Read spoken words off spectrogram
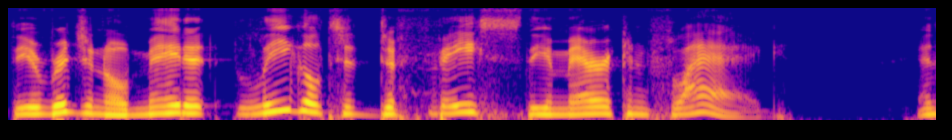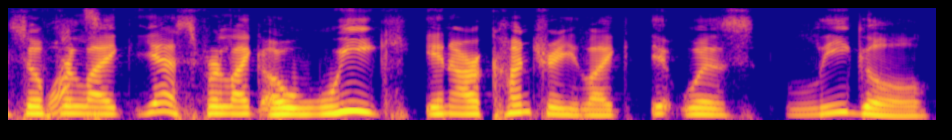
the original, made it legal to deface the American flag. And so for like yes, for like a week in our country, like it was legal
